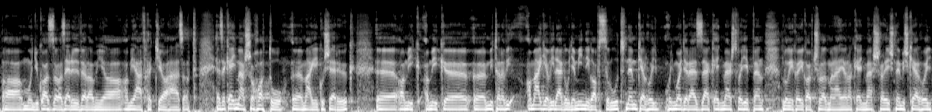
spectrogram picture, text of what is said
a, mondjuk azzal az erővel, ami, a, ami áthatja a házat. Ezek egymásra ható mágikus erők, amik, amik mit a, a mágia világa ugye mindig abszolút, nem kell, hogy, hogy magyarázzák egymást, vagy éppen logikai kapcsolatban álljanak egymással, és nem is kell, hogy,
